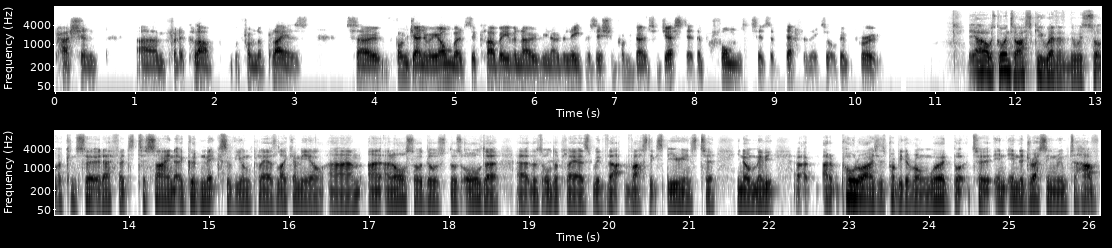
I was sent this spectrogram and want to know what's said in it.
passion um, for the club from the players. So from January onwards, the club, even though you know the league position probably don't suggest it, the performances have definitely sort of improved. Yeah, I was going to ask you whether there was sort of a concerted effort to sign a good mix of young players like Emile, um, and, and, also those those older uh, those older players with that vast experience to you know maybe uh, polarize is probably the wrong word, but to in, in the dressing room to have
